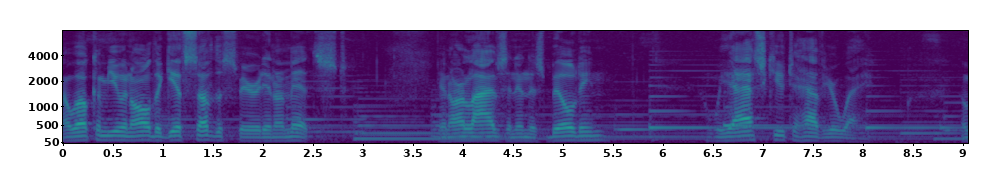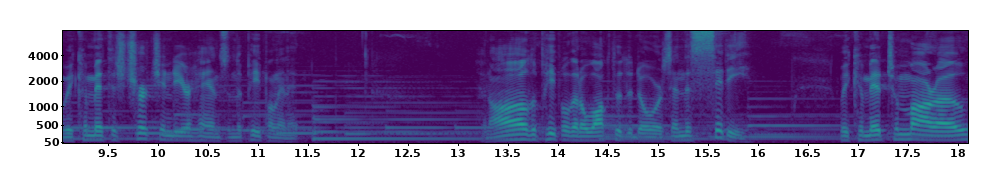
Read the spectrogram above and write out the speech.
I welcome you and all the gifts of the Spirit in our midst, in our lives, and in this building. We ask you to have your way. And we commit this church into your hands and the people in it. And all the people that will walk through the doors and the city. We commit tomorrow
